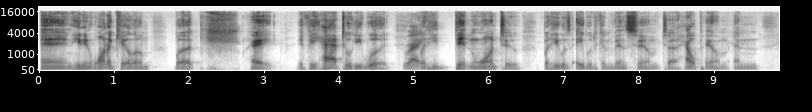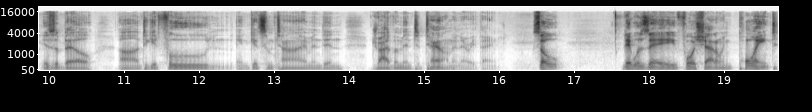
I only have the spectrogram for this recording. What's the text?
And he didn't want to kill him, but hey, if he had to, he would. Right. But he didn't want to, but he was able to convince him to help him and Isabel uh, to get food and, and get some time and then drive him into town and everything. So there was a foreshadowing point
